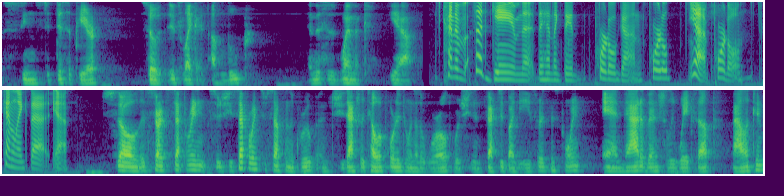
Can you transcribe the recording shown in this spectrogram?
seems to disappear. So it's like a, a loop, and this is when the yeah. Kind of it's that game that they had like the portal gun, portal yeah, portal. It's kind of like that, yeah. So it starts separating. So she separates herself from the group, and she's actually teleported to another world where she's infected by the ether at this point, and that eventually wakes up Malekith.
